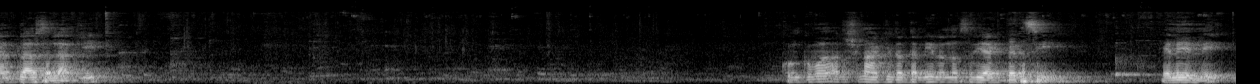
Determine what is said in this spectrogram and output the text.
ನಾನು ಕ್ಲಾಸಲ್ಲಿ ಹಾಕಿ. ಕುಂಕುಮ ಅರಿಶಿಣ ಹಾಕಿದಂಥ ನೀರನ್ನು ಸರಿಯಾಗಿ ಬೆರೆಸಿ ಎಲೆಯಲ್ಲಿ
